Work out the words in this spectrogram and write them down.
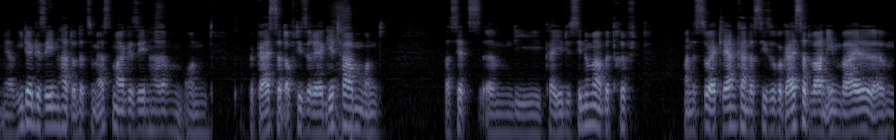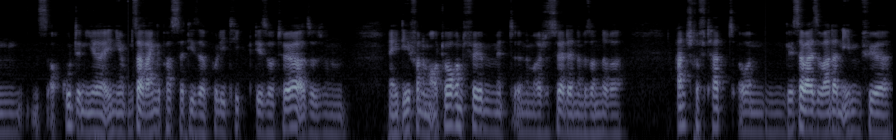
ja, wiedergesehen hat oder zum ersten Mal gesehen haben und begeistert auf diese reagiert haben und was jetzt ähm, die Cahiers du Cinema betrifft, man es so erklären kann, dass sie so begeistert waren, eben weil ähm, es auch gut in ihr in ihr Muster reingepasst hat, dieser Politik des Auteurs, also so eine Idee von einem Autorenfilm mit einem Regisseur, der eine besondere Handschrift hat und in gewisser Weise war dann eben für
